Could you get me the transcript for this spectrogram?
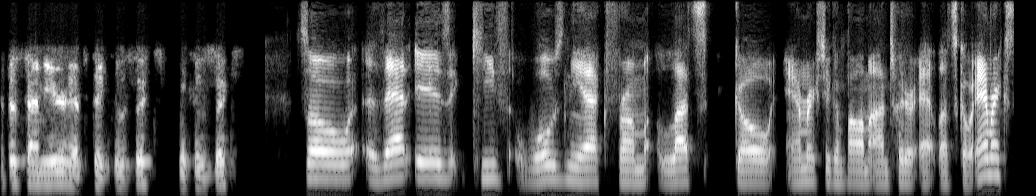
at this time of year, you have to take for the six, go for the six. So that is Keith Wozniak from Let's Go Amerks. You can follow them on Twitter at Let's Go Amerks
